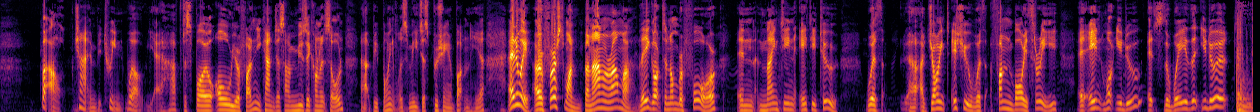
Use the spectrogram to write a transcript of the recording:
But I'll chat in between. Well, yeah, have to spoil all your fun. You can't just have music on its own. That'd be pointless, me just pushing a button here. Anyway, our first one, Bananarama, they got to number four in 1982 with uh, a joint issue with Fun Boy 3. It ain't what you do, it's the way that you do it.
